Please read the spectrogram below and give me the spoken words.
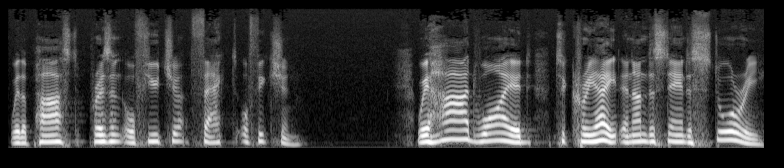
whether past, present, or future, fact or fiction. We're hardwired to create and understand a story,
